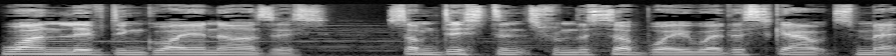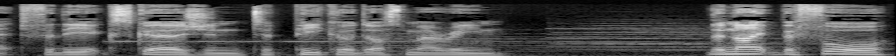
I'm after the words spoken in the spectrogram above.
Juan lived in Guaianazes, some distance from the subway where the scouts met for the excursion to Pico dos Marin. The night before,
